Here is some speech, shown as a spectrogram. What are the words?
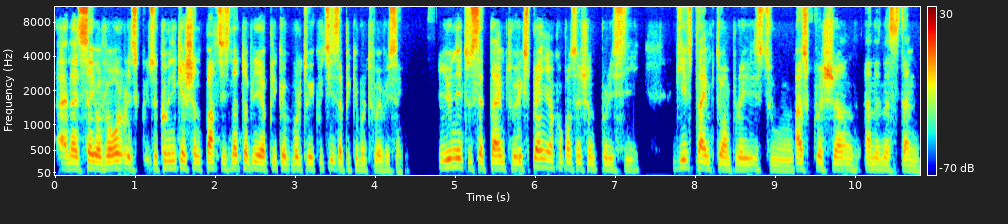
and I say overall, the communication part is not only applicable to equity, it's applicable to everything you need to set time to explain your compensation policy, give time to employees to ask questions and understand.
